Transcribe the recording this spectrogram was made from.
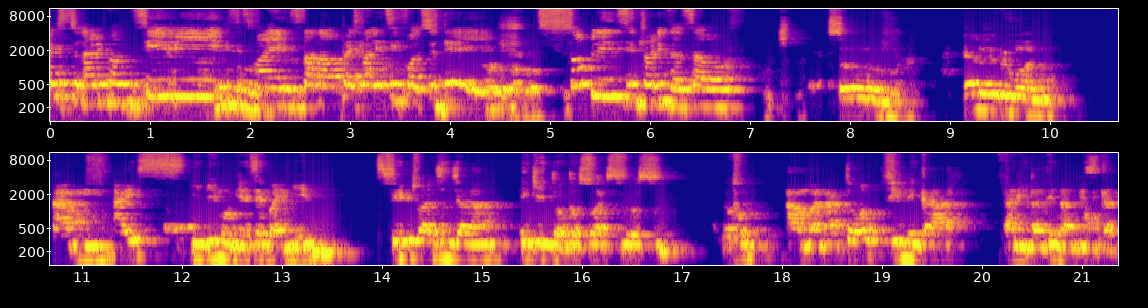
Ice, to Amicon TV. This is my stand-up personality for today. So please introduce yourself. So, hello everyone. I'm Ice Ibimobiese by name, spiritual ginger, aka Dr. Swag Surosu. I'm an actor, filmmaker, and entertainer basically.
